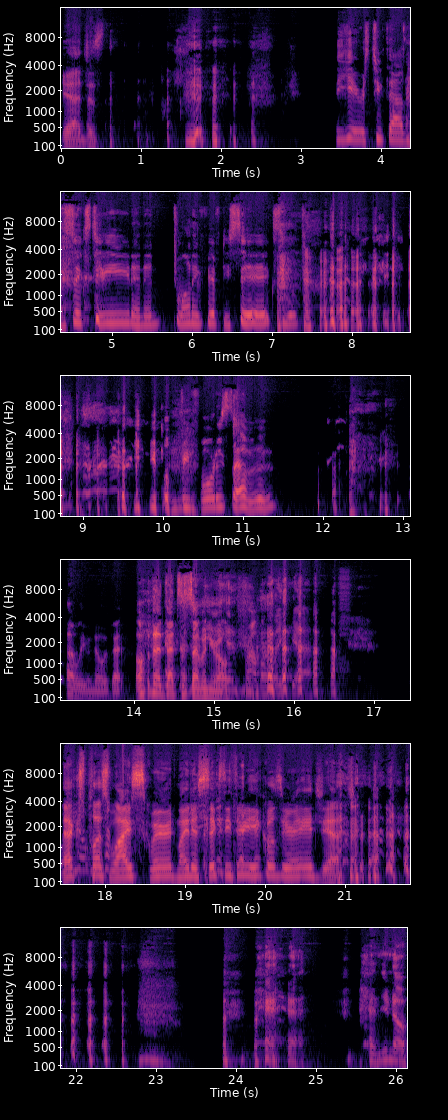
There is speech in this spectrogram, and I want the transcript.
yeah, just. The year is 2016, and in 2056, you'll, you'll be 47. I don't even know what that. Oh, that that's a seven year old. Probably, yeah. X plus Y squared minus 63 equals your age. Yeah. and you know,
